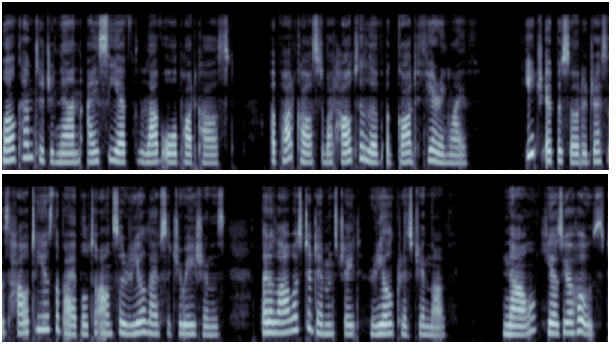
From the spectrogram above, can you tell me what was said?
Welcome to Janan ICF Love All podcast, a podcast about how to live a God fearing life. Each episode addresses how to use the Bible to answer real life situations that allow us to demonstrate real Christian love. Now, here's your host,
